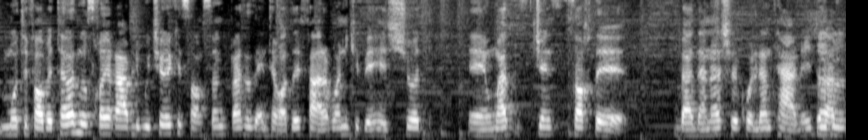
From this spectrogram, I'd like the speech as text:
متفاوت از نسخه قبلی بود چرا که سامسونگ بعد از انتقادهای فراوانی که بهش شد اومد جنس ساخت بدنش رو کلا تغییر داد.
